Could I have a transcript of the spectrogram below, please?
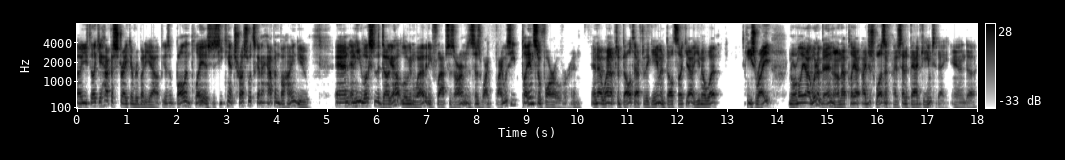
Uh, you feel like you have to strike everybody out because a ball in play is just you can't trust what's going to happen behind you. And and he looks to the dugout, Logan Webb, and he flaps his arms and says, "Why why was he playing so far over?" And and I went up to Belt after the game, and Belt's like, "Yeah, you know what? He's right. Normally I would have been on that play. I, I, just wasn't. I just had a bad game today, and uh,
